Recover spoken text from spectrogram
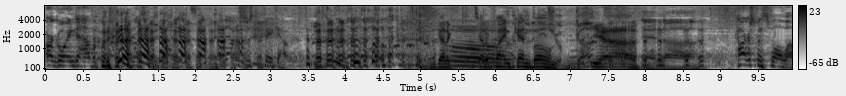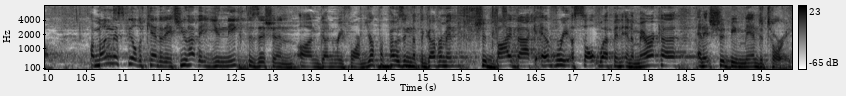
are going to have a question. from Lester's audience. that was just a fake out. You gotta, gotta find Ken Bone. Yeah. And uh, Congressman Swalwell. Among this field of candidates, you have a unique position on gun reform. You're proposing that the government should buy back every assault weapon in America and it should be mandatory.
